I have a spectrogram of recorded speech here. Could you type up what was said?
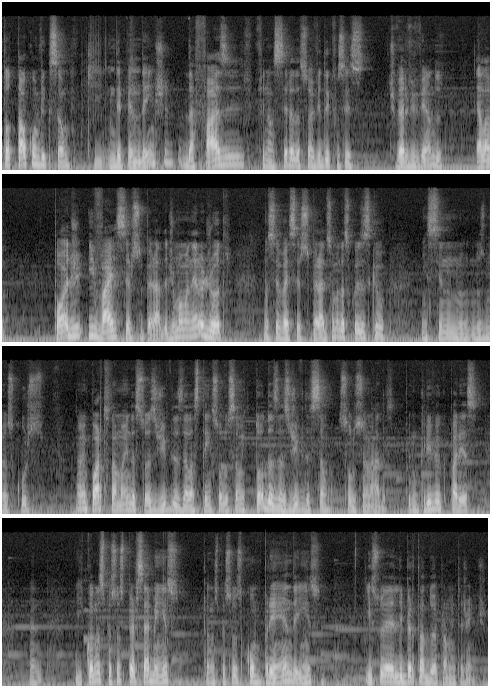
total convicção que, independente da fase financeira da sua vida que você estiver vivendo, ela pode e vai ser superada de uma maneira ou de outra você vai ser superado. Isso é uma das coisas que eu ensino no, nos meus cursos. Não importa o tamanho das suas dívidas, elas têm solução e todas as dívidas são solucionadas, por incrível que pareça. Né? E quando as pessoas percebem isso, quando as pessoas compreendem isso, isso é libertador para muita gente.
